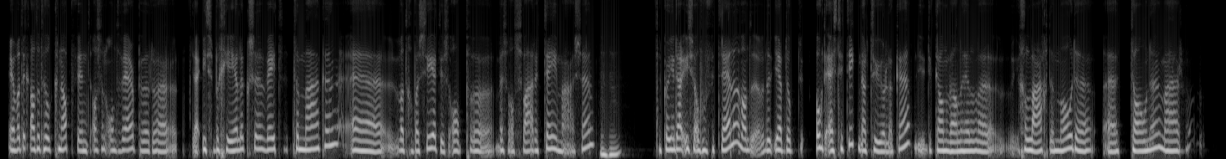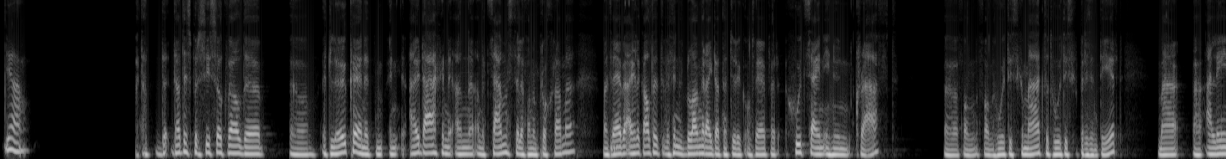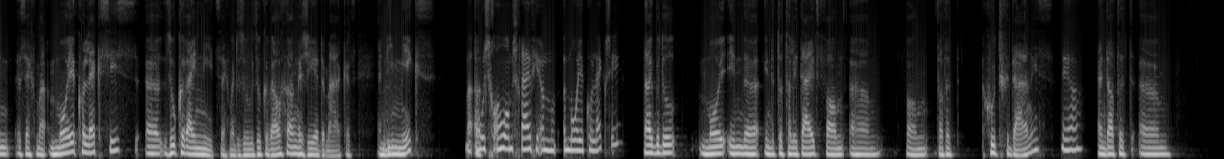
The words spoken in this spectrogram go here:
En wat ik altijd heel knap vind als een ontwerper eh, ja, iets begeerlijks eh, weet te maken, eh, wat gebaseerd is op best wel zware thema's. Hè? Kun je daar iets over vertellen? Want je hebt ook, ook de esthetiek natuurlijk. Hè? Die, die kan wel heel gelaagde mode tonen, maar ja. Dat, dat, dat is precies ook wel de, het leuke en het en uitdagende aan, aan het samenstellen van een programma. Want wij hebben eigenlijk altijd, we vinden het belangrijk dat natuurlijk ontwerpers goed zijn in hun craft. Uh, van, van hoe het is gemaakt tot hoe het is gepresenteerd. Maar uh, alleen zeg maar, mooie collecties uh, zoeken wij niet. Zeg maar. Dus we zoeken wel geëngageerde makers. En die mix. Maar hoe, hoe omschrijf je een, een, mooie collectie? Nou, ik bedoel mooi in de, in de totaliteit van, um, van dat het goed gedaan is. Ja. En dat het um,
